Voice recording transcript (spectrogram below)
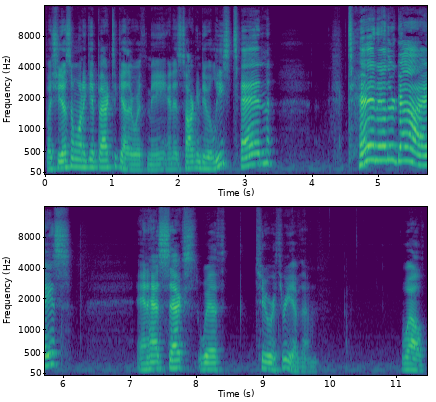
but she doesn't want to get back together with me and is talking to at least 10 10 other guys and has sex with two or three of them. Well,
